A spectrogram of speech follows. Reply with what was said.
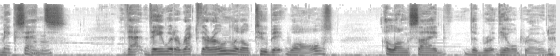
makes sense. That they would erect their own little two-bit walls alongside the the old road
